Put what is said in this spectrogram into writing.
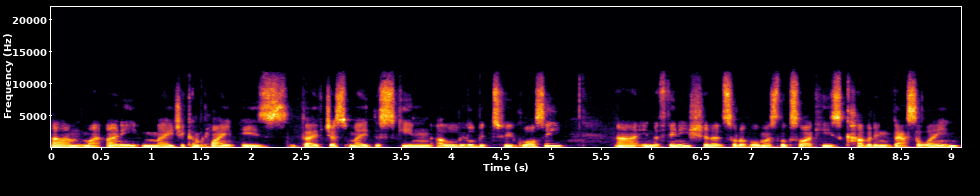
Um, my only major complaint is they've just made the skin a little bit too glossy uh, in the finish, and it sort of almost looks like he's covered in Vaseline,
